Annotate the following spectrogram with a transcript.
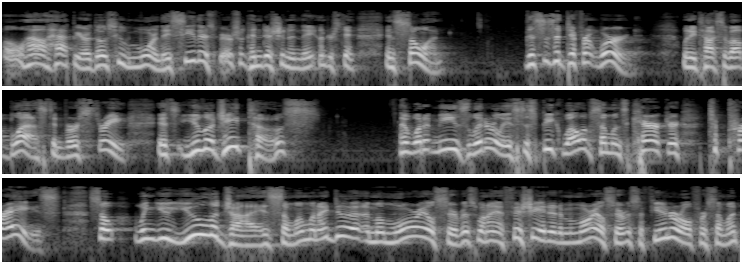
Oh how happy are those who mourn. They see their spiritual condition and they understand and so on. This is a different word when he talks about blessed in verse three. It's eulogitos, and what it means literally is to speak well of someone's character to praise. So when you eulogize someone, when I do a memorial service, when I officiated a memorial service, a funeral for someone,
